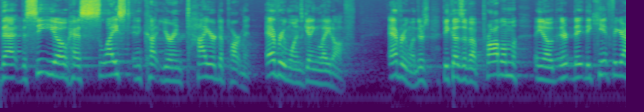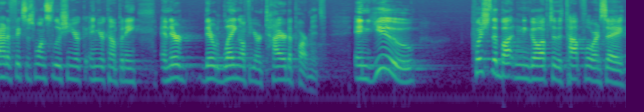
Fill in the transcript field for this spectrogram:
that the CEO has sliced and cut your entire department. Everyone's getting laid off. Everyone. There's because of a problem, you know, they, they can't figure out how to fix this one solution in your, in your company, and they're, they're laying off your entire department. And you push the button and go up to the top floor and say,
